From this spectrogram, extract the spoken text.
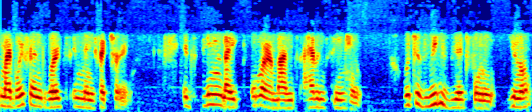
my boyfriend works in manufacturing. It's been like over a month I haven't seen him, which is really weird for me. You know,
